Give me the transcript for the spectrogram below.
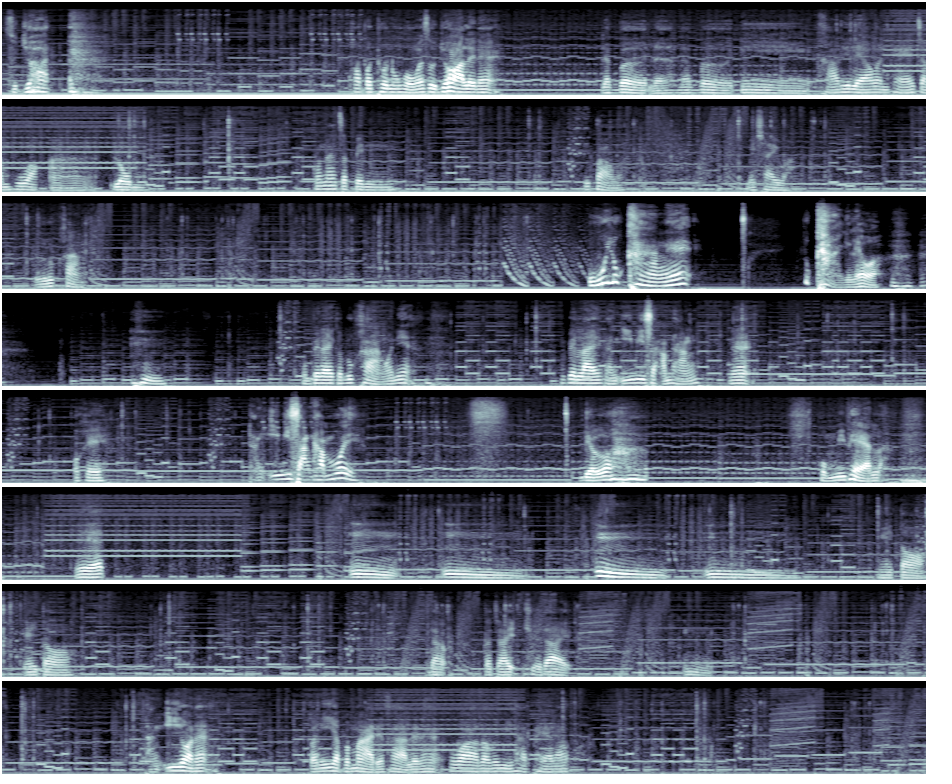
สุดยอด ความอดทนของผมว่าสุดยอดเลยนะฮะระเบิดเลยระเบิดนี่คราวที่แล้วมันแพ้จำพวกอ่าลม ก็น่าจะเป็นหรือเปล่าวะ ไม่ใช่วะหรือลูกข่างอุ้ยลูกข่างฮะลูกข่างอีกแล้วเหรอผมเป็นอะไรกับลูกข่างวะเนี่ยไม่เป็นไรถังอีมีสามถังนะฮะโอเคถังอีมีสามถังเว้ย เดี๋ยวก็ ผมมีแผนละเนสอืม อืม อืม อืม ไงต่อ ไงต่อ ดาวกระจายช่วยได้ อืมถังอีก่อนนะตอนนี้อย่าประมาทเดี๋ยวขาดเลยนะฮะ เพราะว่าเราไม่มีถาดแพ้แล้ว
